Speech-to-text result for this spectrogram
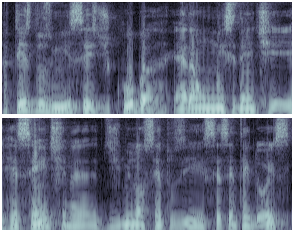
A crise dos mísseis de Cuba era um incidente recente, né, de 1962,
